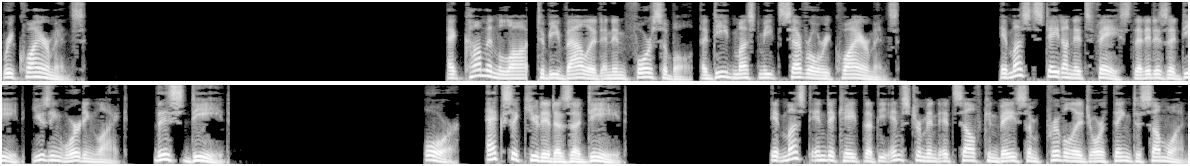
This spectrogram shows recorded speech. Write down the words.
Requirements At common law, to be valid and enforceable, a deed must meet several requirements. It must state on its face that it is a deed, using wording like, "'this deed' or "'executed as a deed' It must indicate that the instrument itself conveys some privilege or thing to someone.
